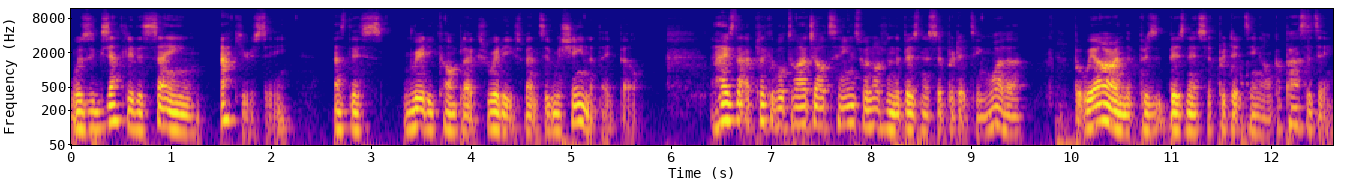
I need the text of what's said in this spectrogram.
was exactly the same accuracy as this really complex, really expensive machine that they'd built. How's that applicable to agile teams? We're not in the business of predicting weather, but we are in the business of predicting our capacity.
